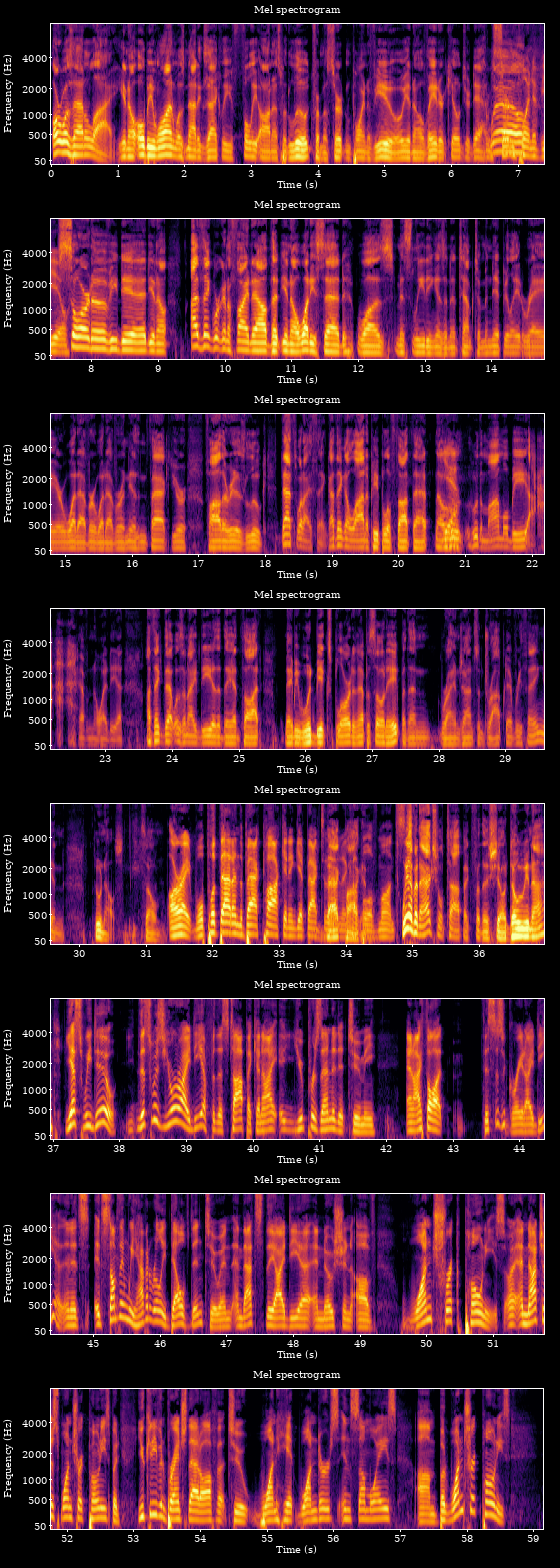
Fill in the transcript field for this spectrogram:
Or was that a lie? You know, Obi Wan was not exactly fully honest with Luke from a certain point of view. You know, Vader killed your dad. From a certain point of view. sort of. He did. You know, I think we're going to find out that you know what he said was misleading as an attempt to manipulate Rey or whatever, whatever. And in fact, your father is Luke. That's what I think. I think a lot of people have thought that. Now, Yeah. who, who the mom will be, I have no idea. I think that was an idea that they had thought maybe would be explored in episode eight, but then Rian Johnson dropped everything, and who knows? So All right, we'll put that in the back pocket and get back to that back in a pocket. couple of months. We have an actual topic for this show, do we not? Yes, we do. This was your idea for this topic, and I you presented it to me, and I thought this is a great idea, and it's it's something we haven't really delved into, and and that's the idea and notion of one trick ponies, uh, and not just one trick ponies, but you could even branch that off uh, to one hit wonders in some ways. Um, but one trick ponies,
